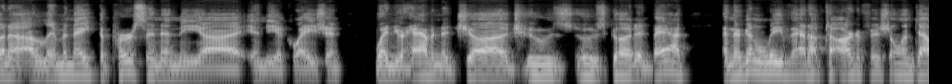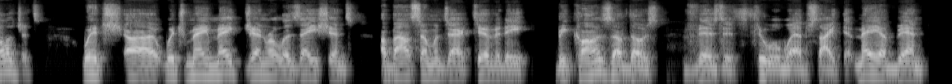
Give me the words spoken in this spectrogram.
going to eliminate the person in the uh, in the equation when you're having to judge who's who's good and bad, and they're going to leave that up to artificial intelligence, which uh, which may make generalizations about someone's activity because of those visits to a website that may have been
